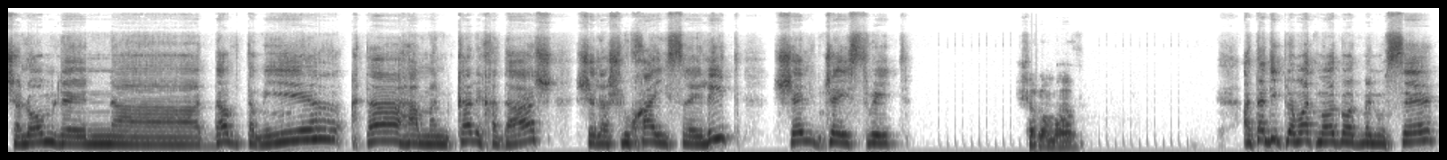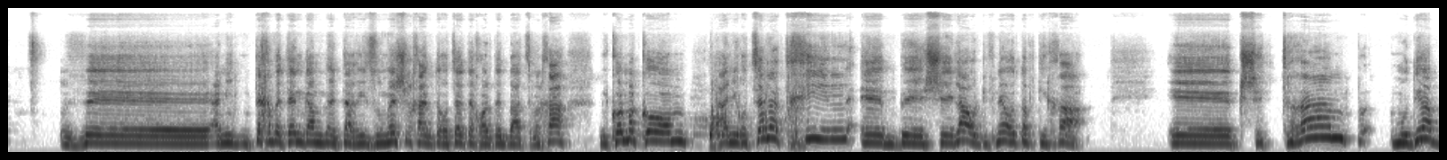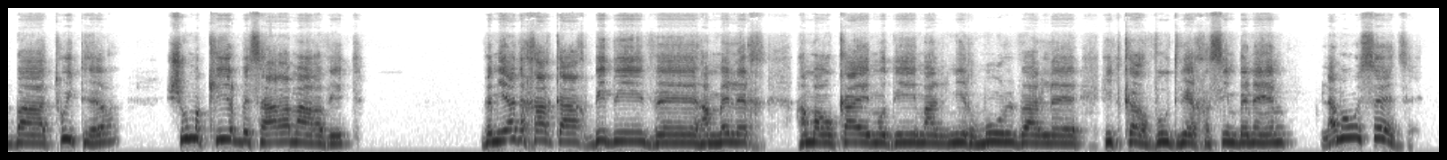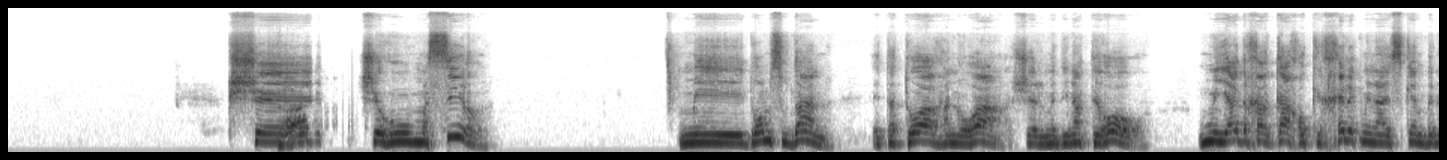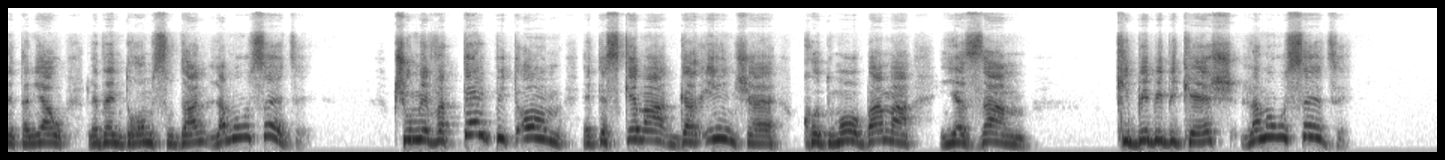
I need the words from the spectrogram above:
שלום לנדב תמיר, אתה המנכ"ל החדש של השלוחה הישראלית של ג'יי סטריט. שלום רב. אתה דיפלומט מאוד מאוד מנוסה, ואני תכף אתן גם את הרזומה שלך, אם אתה רוצה אתה יכול לתת בעצמך. מכל מקום, אני רוצה להתחיל אה, בשאלה עוד לפני עוד הפתיחה. אה, כשטראמפ מודיע בטוויטר שהוא מכיר בסהרה המערבית, ומיד אחר כך ביבי והמלך המרוקאי מודיעים על נרמול ועל uh, התקרבות ויחסים ביניהם, למה הוא עושה את זה? כש... כשהוא מסיר מדרום סודאן את התואר הנורא של מדינת טרור, ומיד אחר כך, או כחלק מן ההסכם בין נתניהו לבין דרום סודאן, למה הוא עושה את זה? כשהוא מבטל פתאום את הסכם הגרעין שקודמו אובמה יזם כי ביבי ביקש, למה הוא עושה את זה?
